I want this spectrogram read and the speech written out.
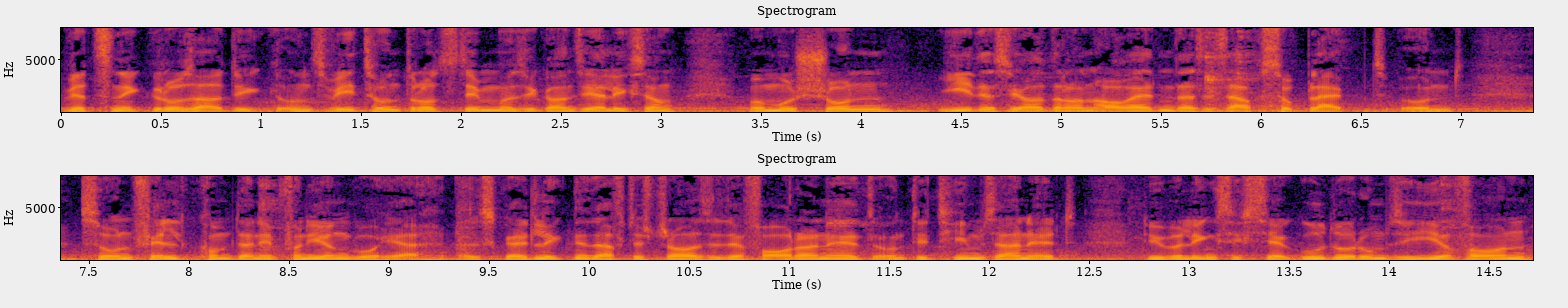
wird es nicht großartig uns wehtun. Trotzdem muss ich ganz ehrlich sagen, man muss schon jedes Jahr daran arbeiten, dass es auch so bleibt. Und so ein Feld kommt ja nicht von irgendwo her. Das Geld liegt nicht auf der Straße, der Fahrer nicht und die Teams auch nicht. Die überlegen sich sehr gut, warum sie hier fahren.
